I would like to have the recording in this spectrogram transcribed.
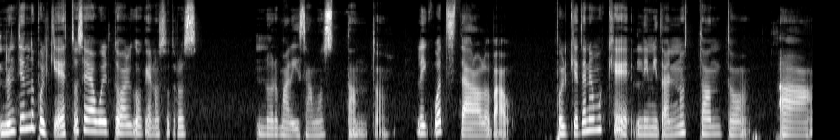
No entiendo por qué esto se ha vuelto algo que nosotros normalizamos tanto. Like, what's that all about? ¿Por qué tenemos que limitarnos tanto a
